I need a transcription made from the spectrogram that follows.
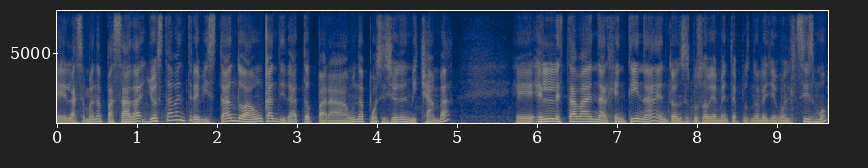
eh, la semana pasada. Yo estaba entrevistando a un candidato para una posición en mi chamba. Eh, él estaba en Argentina, entonces pues obviamente pues no le llegó el sismo.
